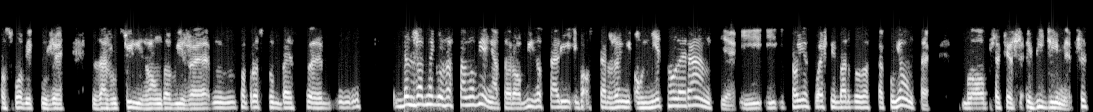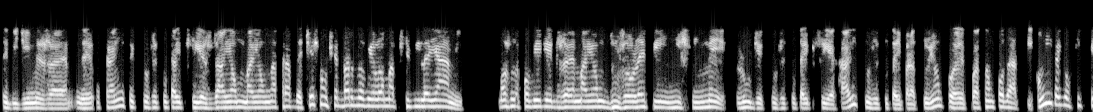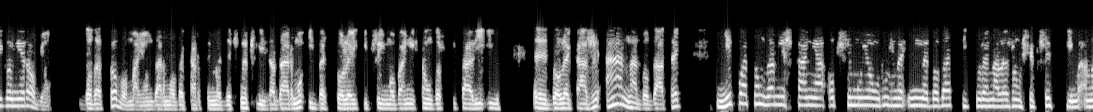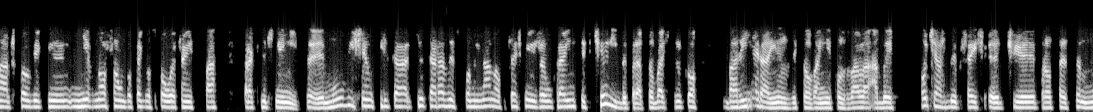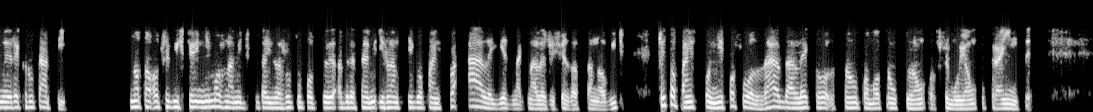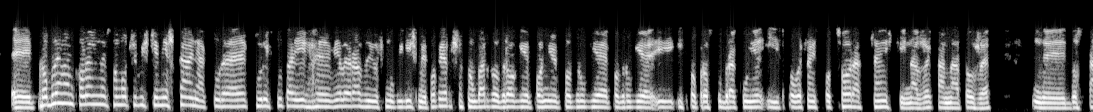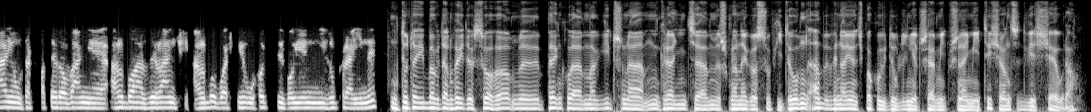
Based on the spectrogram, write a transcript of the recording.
posłowie, którzy zarzucili rządowi, że mm, po prostu bez, e, mm, bez żadnego zastanowienia to robi, zostali oskarżeni o nietolerancję i, i, i to jest właśnie bardzo zaskakujące, bo przecież widzimy, wszyscy widzimy, że y, Ukraińcy, którzy tutaj przyjeżdżają, mają naprawdę, cieszą się bardzo wieloma przywilejami. Można powiedzieć, że mają dużo lepiej niż my, ludzie, którzy tutaj przyjechali, którzy tutaj pracują, pł- płacą podatki. Oni tego wszystkiego nie robią. Dodatkowo mają darmowe karty medyczne, czyli za darmo i bez kolejki przyjmowani są do szpitali i e, do lekarzy, a na dodatek nie płacą za mieszkania, otrzymują różne inne dodatki, które należą się wszystkim, a aczkolwiek e, nie wnoszą do tego społeczeństwa praktycznie nic. E, Mówi się kilka, kilka razy wspominano wcześniej, że Ukraińcy chcieliby pracować, tylko bariera językowa nie pozwala, aby chociażby przejść ci- proces rekrutacji. No to oczywiście nie można mieć tutaj zarzutu pod e, adresem irlandzkiego państwa, ale jednak należy się zastanowić, czy to państwo nie poszło za daleko z tą pomocą, którą otrzymują Ukraińcy. E, Problemem kolejnym są oczywiście mieszkania, które, których tutaj e, wiele razy już mówiliśmy. Po pierwsze są bardzo drogie, po, nie, po drugie, po drugie ich po prostu brakuje i społeczeństwo coraz częściej narzeka na to, że y, dostają zakwaterowanie albo azylanci, albo właśnie uchodźcy wojenni z Ukrainy. Tutaj, Bogdan, wejdę w słowo. Pękła magiczna granica szklanego sufitu. Aby wynająć pokój w Dublinie trzeba mieć przynajmniej 1200 euro.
